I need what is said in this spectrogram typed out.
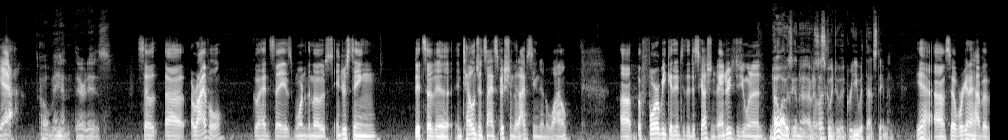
Yeah. Oh man, there it is. So, uh, Arrival, go ahead and say, is one of the most interesting bits of uh, intelligent science fiction that I've seen in a while. Uh, before we get into the discussion, Andrew, did you want to? No, I was gonna. I was just going to agree with that statement. Yeah. Uh, so we're gonna have a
